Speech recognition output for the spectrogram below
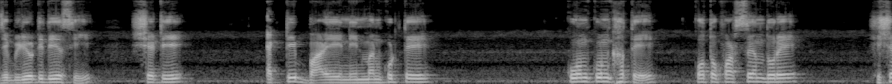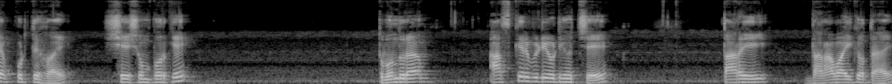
যে ভিডিওটি দিয়েছি, সেটি একটি বাড়ি নির্মাণ করতে কোন কোন খাতে কত পার্সেন্ট ধরে হিসাব করতে হয় সে সম্পর্কে। তো বন্ধুরা, আজকের ভিডিওটি হচ্ছে তারই ধারাবাহিকতায়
